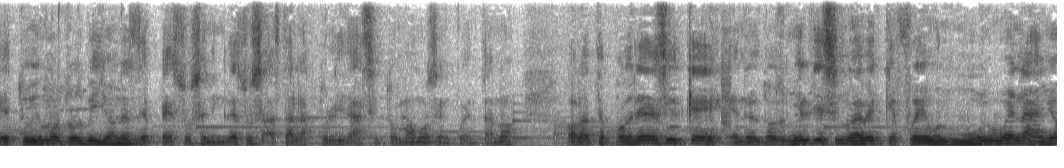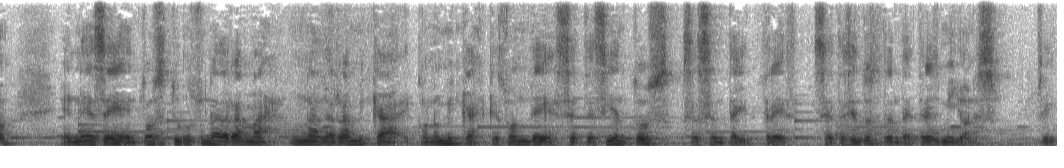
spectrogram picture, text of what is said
eh, tuvimos 2 billones de pesos en ingresos hasta la actualidad, si tomamos en cuenta, ¿no? Ahora, te podría decir que en el 2019, que fue un muy buen año, en ese entonces tuvimos una derrama, una derrámica económica que son de 763, 773 millones, ¿sí?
